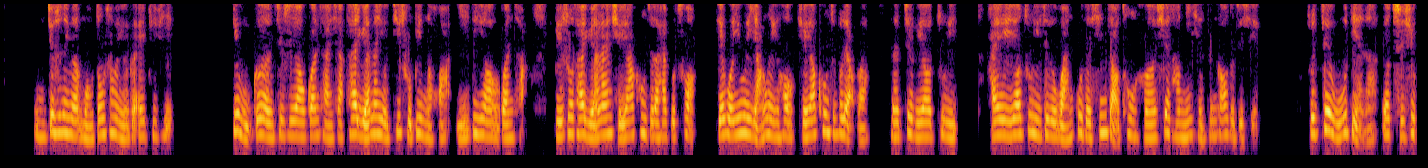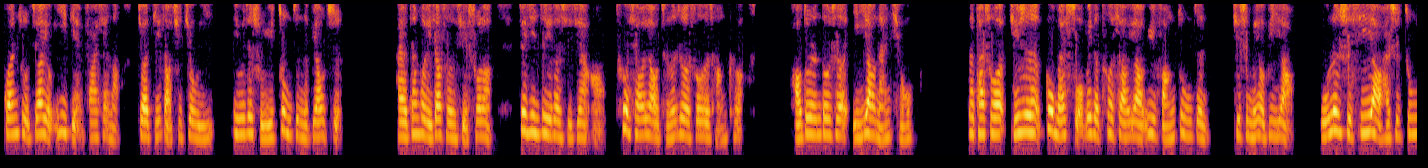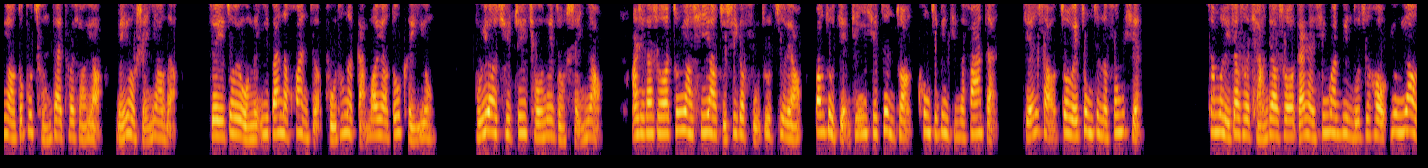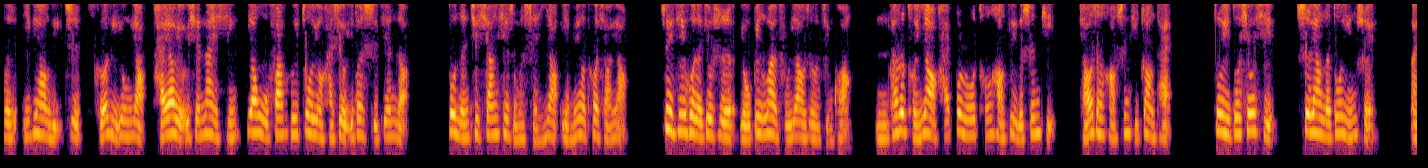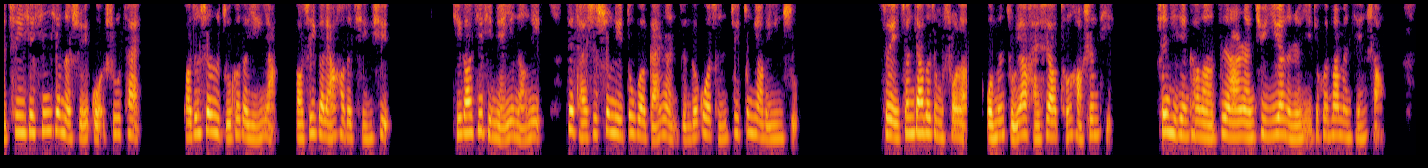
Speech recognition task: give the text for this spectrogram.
嗯，就是那个某东上面有个 APP。第五个就是要观察一下，他原来有基础病的话，一定要观察。比如说他原来血压控制的还不错，结果因为阳了以后血压控制不了了，那这个要注意。还要注意这个顽固的心绞痛和血糖明显增高的这些。所以这五点啊要持续关注，只要有一点发现了，就要及早去就医，因为这属于重症的标志。还有张伯礼教授也说了，最近这一段时间啊，特效药成了热搜的常客。好多人都说一药难求，那他说其实购买所谓的特效药预防重症其实没有必要，无论是西药还是中药都不存在特效药，没有神药的，所以作为我们一般的患者，普通的感冒药都可以用。不要去追求那种神药。而且他说，中药西药只是一个辅助治疗，帮助减轻一些症状，控制病情的发展，减少作为重症的风险。张伯礼教授强调说，感染新冠病毒之后，用药的一定要理智、合理用药，还要有一些耐心。药物发挥作用还是有一段时间的，不能去相信什么神药，也没有特效药。最忌讳的就是有病乱服药这种情况。嗯，他说囤药还不如囤好自己的身体，调整好身体状态。注意多休息，适量的多饮水，哎，吃一些新鲜的水果蔬菜，保证摄入足够的营养，保持一个良好的情绪，提高机体免疫能力，这才是顺利度过感染整个过程最重要的因素。所以专家都这么说了，我们主要还是要囤好身体，身体健康了，自然而然去医院的人也就会慢慢减少。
